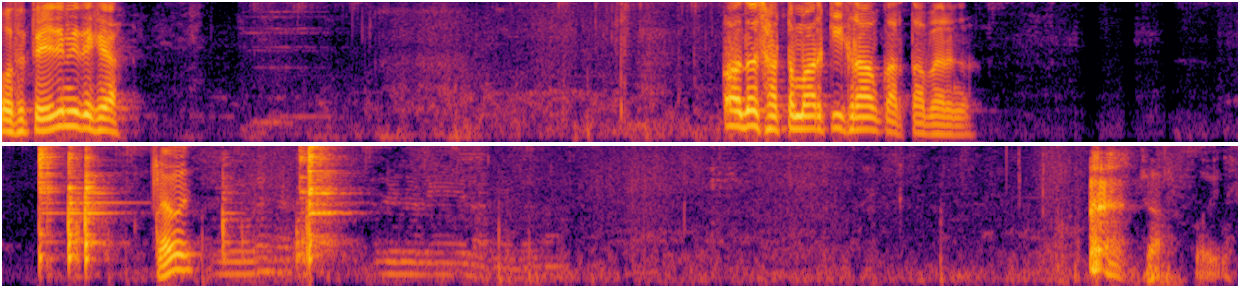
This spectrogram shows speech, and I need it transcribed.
ਉੱਥੇ ਤੇਜ਼ ਨਹੀਂ ਦਿਖਿਆ? ਆਦਾ ਛੱਟ ਮਾਰ ਕੀ ਖਰਾਬ ਕਰਤਾ ਬੈਰਿੰਗ। ਹੈ ਓਏ ਚਲ ਕੋਈ ਨਹੀਂ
